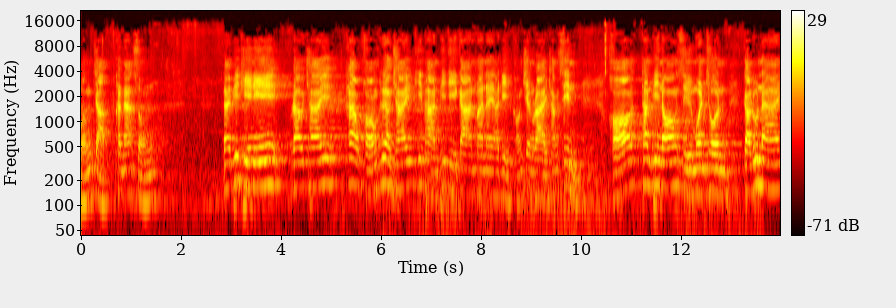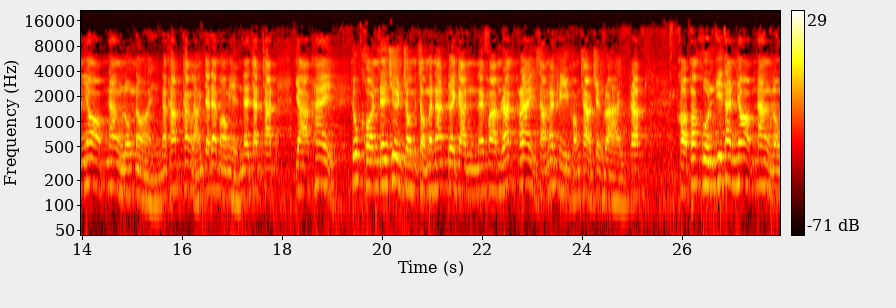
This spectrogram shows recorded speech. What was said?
วงจากคณะสงฆ์ ในพิธีนี้เราใช้ข้าวของเครื่องใช้ที่ผ่านพิธีการมาในอดีตของเชียงรายทั้งสิ้น ขอท่านพี่น้องสื่อมวลชน กรุณาย่อบนั่งลงหน่อยนะครับ ข้างหลังจะได้มองเห็นได้ชัดๆ อยากให้ทุกคนได้ชื่นชมสมนัตด้วยกันในความรักใคร่สามัคคีของชาวเชียงรายครับ ขอบพระคุณที่ท่านย่อบนั่งลง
